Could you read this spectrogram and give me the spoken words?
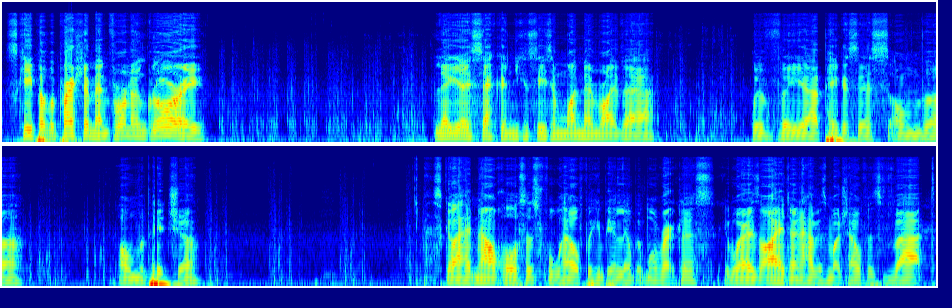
Let's keep up the pressure, men, for honour and glory. Legio second, you can see some of my men right there. With the uh, Pegasus on the on the picture. Let's go ahead. Now horse has full health, we can be a little bit more reckless. Whereas I don't have as much health as that.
